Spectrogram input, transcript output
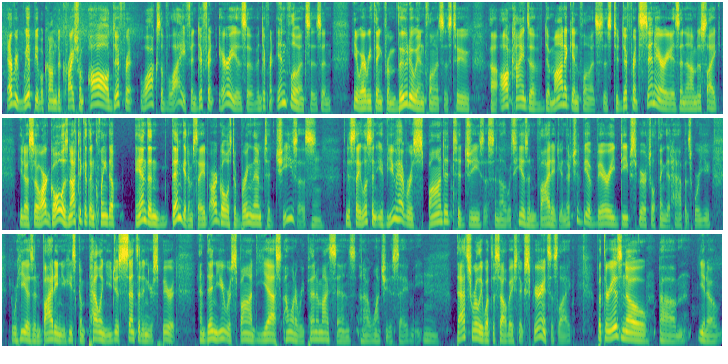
every we have people come to christ from all different walks of life and different areas of and different influences and you know everything from voodoo influences to uh, all kinds of demonic influences to different sin areas and i'm just like you know so our goal is not to get them cleaned up and then then get them saved our goal is to bring them to jesus Mm. and to say listen if you have responded to jesus in other words he has invited you and there should be a very deep spiritual thing that happens where you where he is inviting you he's compelling you you just sense it in your spirit and then you respond yes i want to repent of my sins and i want you to save me Mm. that's really what the salvation experience is like. But there is no, um, you know,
